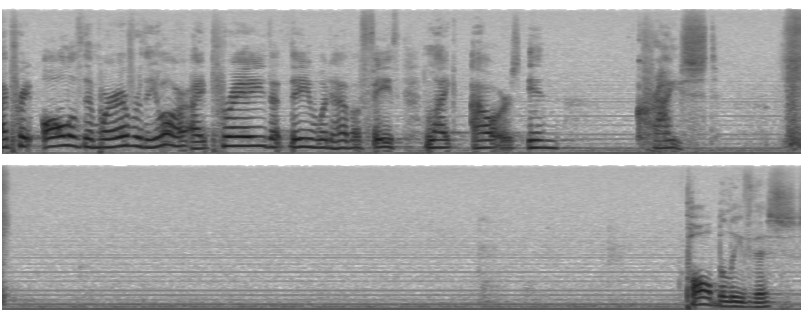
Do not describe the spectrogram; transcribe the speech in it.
I pray all of them, wherever they are, I pray that they would have a faith like ours in Christ. Paul believed this.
